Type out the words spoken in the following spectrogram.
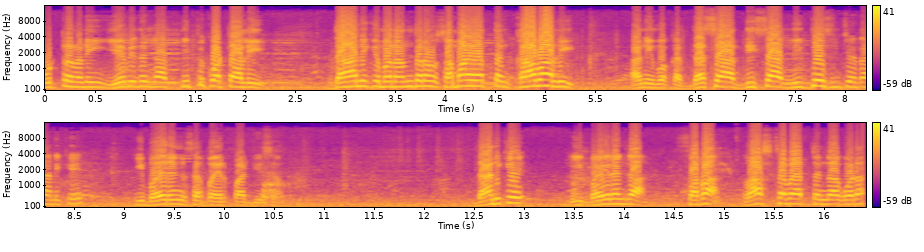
కుట్రలని ఏ విధంగా తిప్పికొట్టాలి? దానికి మనందరం సమాయత్తం కావాలి. అని ఒక దశ దిశ నిర్దేశించడానికే ఈ బహిరంగ సభ ఏర్పాటు చేశాం. దానికే ఈ బహిరంగ సభ రాష్ట్ర వ్యాప్తంగా కూడా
